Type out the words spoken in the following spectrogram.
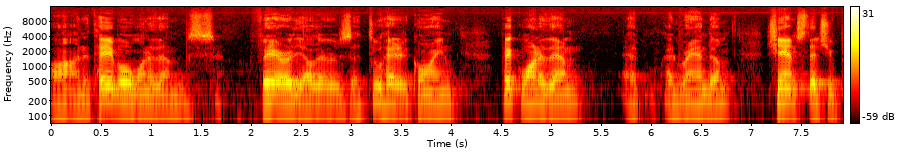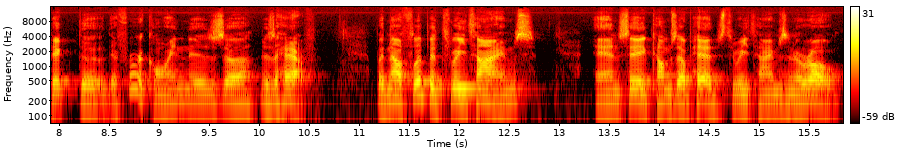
uh, on a table. One of them's fair, the other is a two-headed coin. Pick one of them at, at random chance that you pick the, the fair coin is, uh, is a half. But now flip it three times and say it comes up heads three times in a row.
